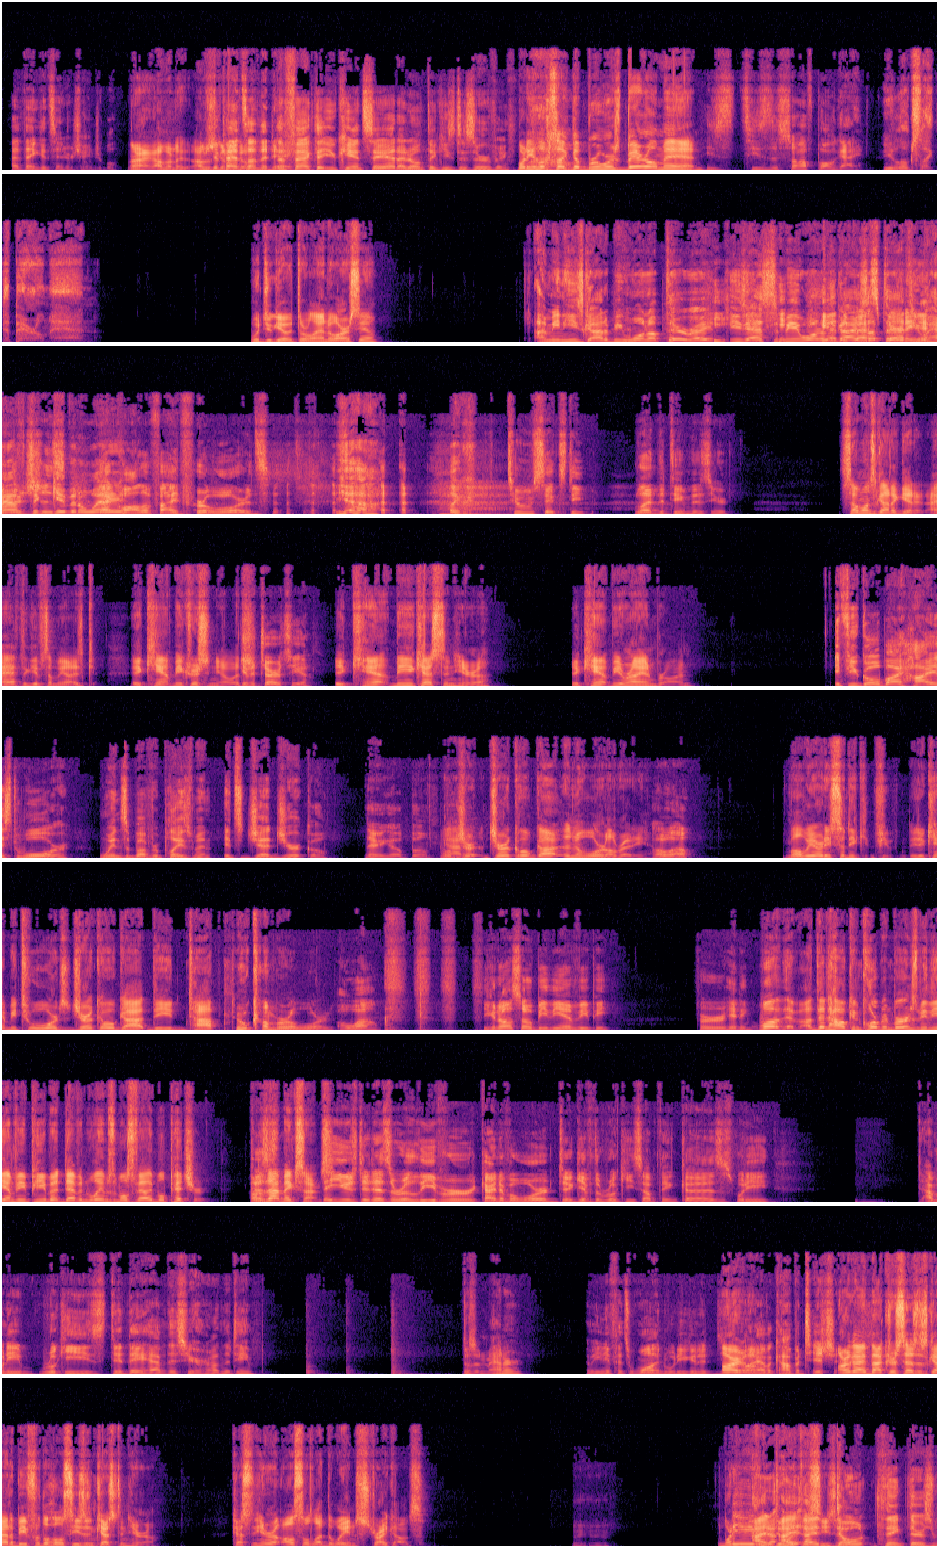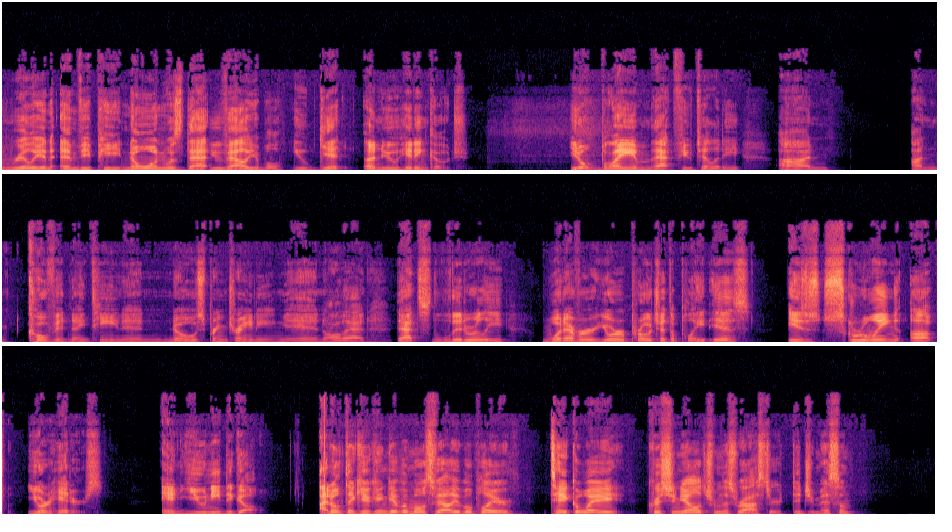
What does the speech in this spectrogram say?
I think it's interchangeable. All right, I'm gonna. I'm just Depends gonna go. on the day. The fact that you can't say it, I don't think he's deserving. But he looks like the Brewers barrel man. he's he's the softball guy. He looks like the barrel man. Would you give it to Orlando Arcia? I mean, he's got to be one up there, right? He- He has to be one he of the had guys best up there. If batting you have to averages give it That away, qualified for awards. yeah. Like 260 led the team this year. Someone's got to get it. I have to give something else. It can't be Christian Yelich. Give it to Arcia. It can't be Keston Hiura. It can't be Ryan Braun. if you go by highest WAR wins above replacement, it's Jedd Gyorko. There you go. Boom. Well, Got Jer- Gyorko got an award already. Oh well. Well, we already said he, he can't be two awards. Gyorko got the top newcomer award. Oh well. you can also be the MVP for hitting. Well, uh, then how can Corbin Burnes be the MVP, but Devin Williams the most valuable pitcher? How does that make sense? They used it as a reliever kind of award to give the rookie something. Because what do you? How many rookies did they have this year on the team? Does it matter? I mean, if it's one, what are you gonna? You All right, don't have a competition. Our guy Becker says it's got to be for the whole season. Keston Hiura. Keston Hiura also led the way in strikeouts. Mm-mm. What do you even I, do I- with this I season? don't think there's really an MVP. No one was that You- valuable. You get a new hitting coach. You don't blame that futility on on COVID nineteen and no spring training and all that. That's literally whatever your approach at the plate is is screwing up your hitters, and you need to go. I don't think you can give a most valuable player. Take away Christian Yelich from this roster. Did you miss him?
